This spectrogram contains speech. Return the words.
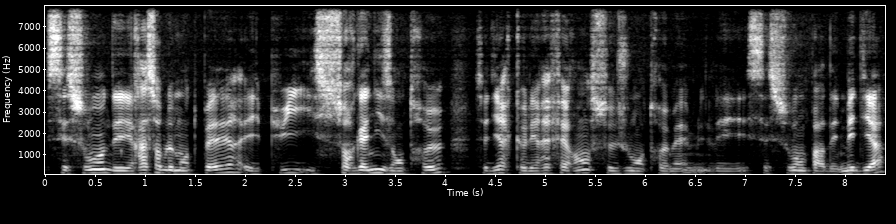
c'est souvent des rassemblements de pairs et puis ils s'organisent entre eux, c'est-à-dire que les références se jouent entre eux-mêmes. C'est souvent par des médias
